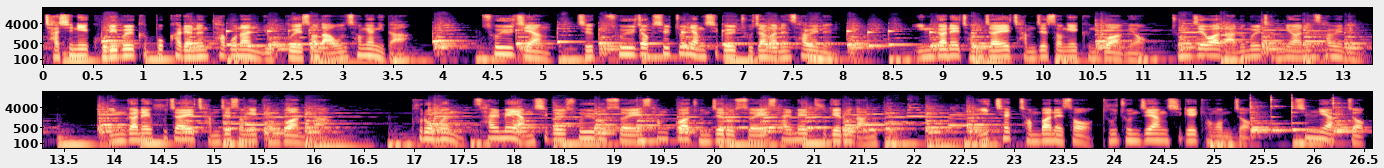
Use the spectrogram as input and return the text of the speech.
자신이 고립을 극복하려는 타고난 욕구에서 나온 성향이다. 소유지향, 즉 소유적 실존 양식을 조장하는 사회는 인간의 전자의 잠재성에 근거하며 존재와 나눔을 장려하는 사회는 인간의 후자의 잠재성에 근거한다. 프롬은 삶의 양식을 소유로서의 삶과 존재로서의 삶의 두 개로 나누고 이 책 전반에서 두 존재 양식의 경험적, 심리학적,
